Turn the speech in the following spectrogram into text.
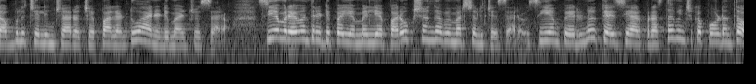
డబ్బులు చెల్లించారో చెప్పాలంటూ ఆయన డిమాండ్ చేశారు. సీఎం రేవంత్ రెడ్డిపై ఎమ్మెల్యే పరోక్షంగా విమర్శలు చేశారు. సీఎం పేరును కేసీఆర్ ప్రస్తావించకపోవడంతో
